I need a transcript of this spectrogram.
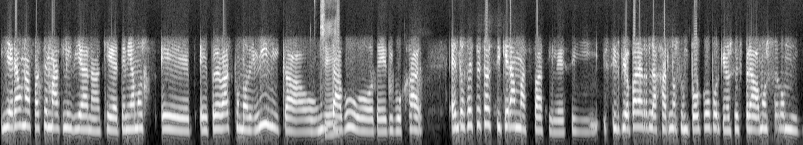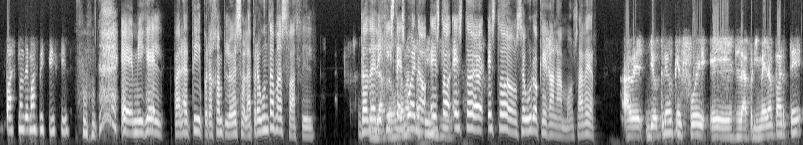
y era una fase más liviana, que teníamos eh, eh, pruebas como de mímica o un tabú o de dibujar. Entonces esas sí que eran más fáciles y sirvió para relajarnos un poco porque nos esperábamos algo bastante más difícil. eh, Miguel, para ti, por ejemplo, eso, la pregunta más fácil. Donde dijiste, bueno, esto, esto, esto seguro que ganamos. A ver. A ver, yo creo que fue en la primera parte,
